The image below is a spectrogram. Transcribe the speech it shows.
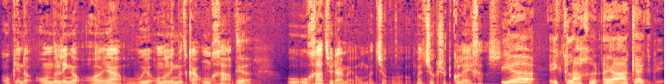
Ook in de onderlinge, oh ja, hoe je onderling met elkaar omgaat. Ja. Hoe, hoe gaat u daarmee om, met, zo, met zulke soort collega's? Ja, ik lach. Ja, kijk,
